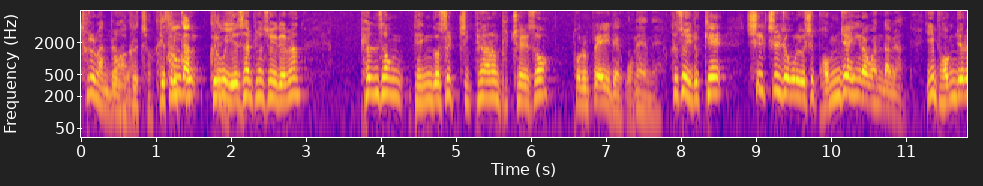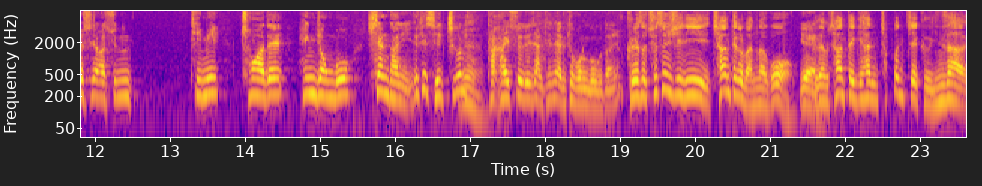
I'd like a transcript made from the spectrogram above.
틀을 만들고. 아, 그렇죠. 그게 그리고, 상각 그, 리고 예산 편성이 되면 편성된 것을 집행하는 부처에서 돈을 빼야 되고. 네네. 그래서 이렇게 실질적으로 이것이 범죄 행위라고 한다면 이 범죄를 실행할 수 있는 팀이 청와대, 행정부, 실행단위 이렇게 세 측은 네. 다가 있어야 되지 않겠냐 이렇게 보는 거거든요. 그래서 최순실이 차은택을 만나고 예. 그다음에 차은택이 한 첫 번째 그 인사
